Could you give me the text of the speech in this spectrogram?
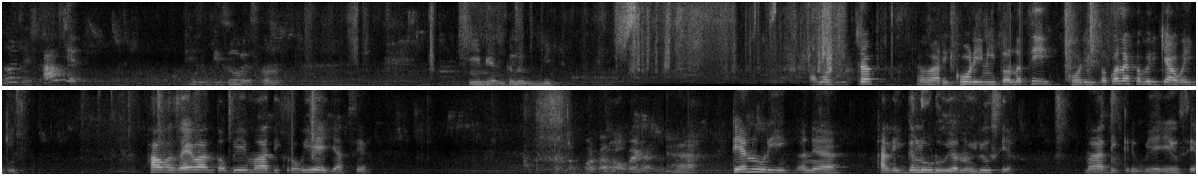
ના છે ખાવ છે. એનું બી જોવે છે હમ. ઈને એમ ગલું બી હાલો મિત્ર તમારી ઘોડીની તો નથી. ઘોડી તો કોને ખબર ક્યાં વહી ગઈ? હાવસ આવ્યા ને તો બે માં દીકરો વીએ જશે ફોટા ન પાડ્યા હા ટેનુડી અને ખાલી ગલુડું એનું રહ્યું છે. મા દીકરી બે રહ્યું છે.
